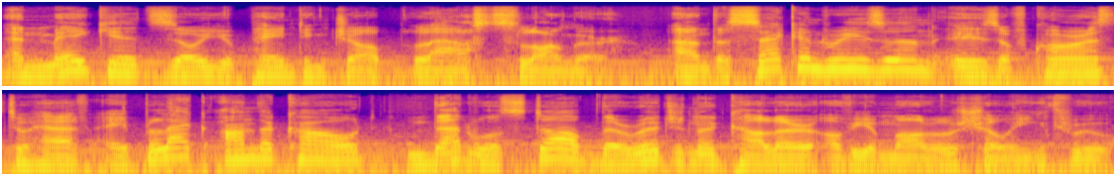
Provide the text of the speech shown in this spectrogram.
and make it so your painting job lasts longer. And the second reason is of course to have a black undercoat that will stop the original color of your model showing through.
